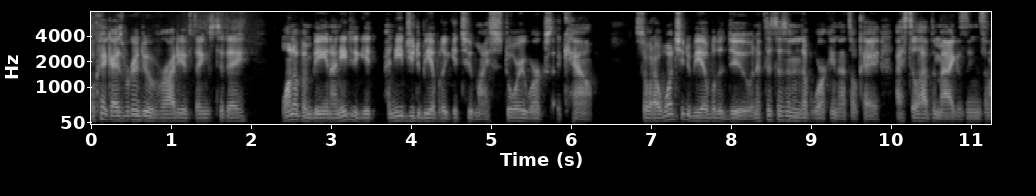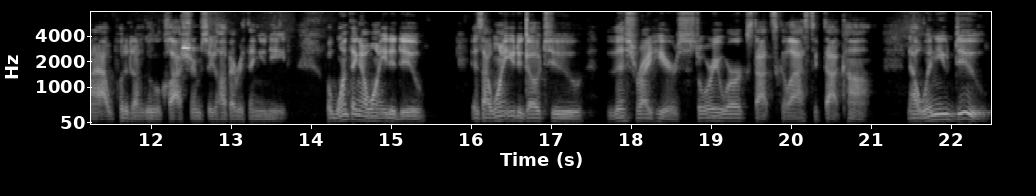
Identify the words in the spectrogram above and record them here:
Okay, guys, we're going to do a variety of things today. One of them being I need to get I need you to be able to get to my Storyworks account. So what I want you to be able to do, and if this doesn't end up working, that's okay. I still have the magazines and I will put it on Google Classroom so you'll have everything you need. But one thing I want you to do is I want you to go to this right here, storyworks.scholastic.com. Now, when you do,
